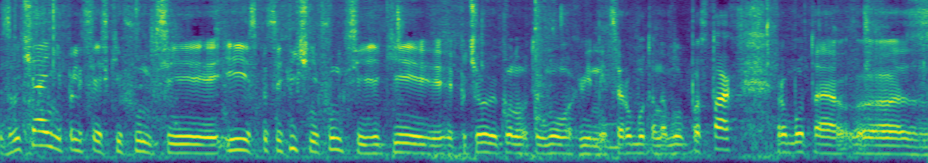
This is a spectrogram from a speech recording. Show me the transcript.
звичайні поліцейські функції, і специфічні функції, які почали виконувати в умовах війни. Це робота на блокпостах, робота е, з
